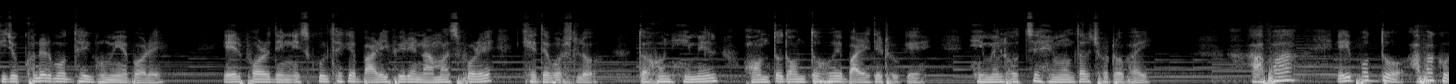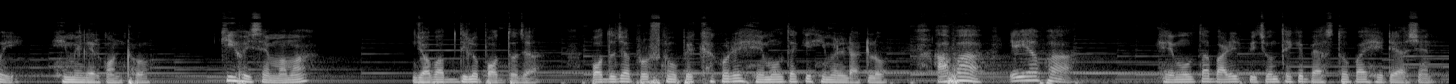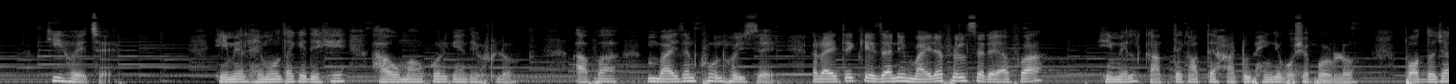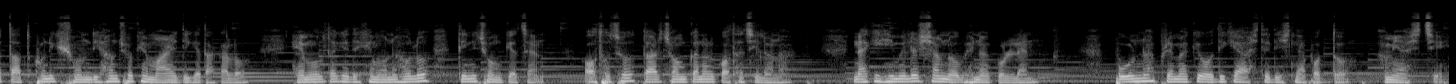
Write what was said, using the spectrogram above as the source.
কিছুক্ষণের মধ্যেই ঘুমিয়ে পড়ে। এর পরের দিন স্কুল থেকে বাড়ি ফিরে নামাজ পড়ে খেতে বসল। তখন হিমেল হন্তদন্ত হয়ে বাড়িতে ঢুকে। হিমেল হচ্ছে হেমলতার ছোট ভাই। আফা, এই পদ্ম আফা কই? হিমেলের কণ্ঠ। কি হয়েছে মামা? জবাব দিল পদ্মজা। পদ্মজা প্রশ্ন উপেক্ষা করে হেমলতাকে হিমেল ডাকল। আফা, এই আফা! হেমলতা বাড়ির পিছন থেকে ব্যস্ত পায়ে হেঁটে আসেন। কি হয়েছে? হিমেল হেমলতাকে দেখে হাউ মাউ করে কেঁদে উঠল। আপা, বাইজান খুন হইছে। রাইতে কে জানি মাইরা ফেলছে রে আফা হিমেল কাঁদতে কাঁদতে হাঁটু ভেঙে বসে পড়ল। পদ্মজা তাৎক্ষণিক সন্দিহান চোখে মায়ের দিকে তাকালো। হেমলতাকে দেখে মনে হলো তিনি চমকেছেন, অথচ তার চমকানোর কথা ছিল না। নাকি হিমেলের সামনে অভিনয় করলেন? পূর্ণা, প্রেমাকে ওদিকে আসতে দিস না পদ্ম, আমি আসছি।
